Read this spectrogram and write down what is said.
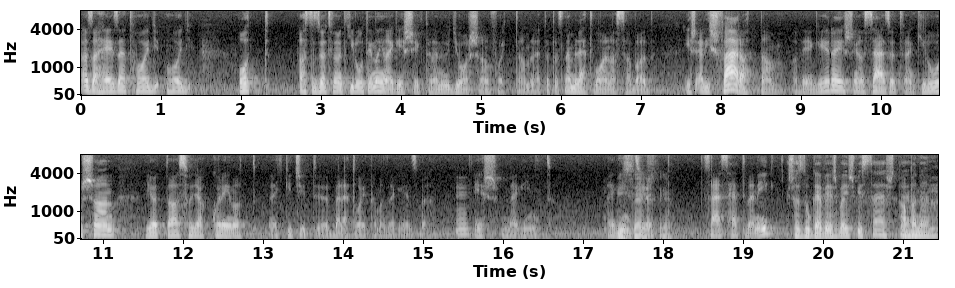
az a helyzet, hogy, hogy ott azt az 55 kilót én nagyon egészségtelenül gyorsan fogytam le, tehát azt nem lett volna szabad. És el is fáradtam a végére, és olyan 150 kilósan jött az, hogy akkor én ott egy kicsit ö, beletoltam az egészbe. Mm. És megint, megint jött. Visszaestél. 170-ig, És a zugevésbe is visszaestél? abban nem,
